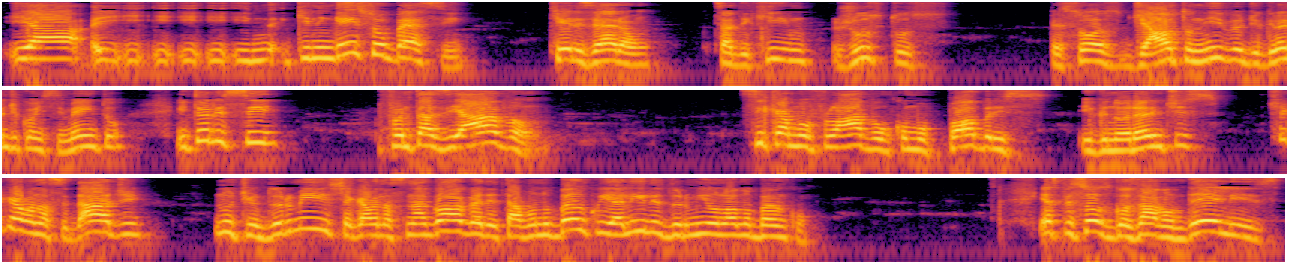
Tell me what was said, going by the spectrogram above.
e, a, e, e, e que ninguém soubesse que eles eram tzadikim, justos, pessoas de alto nível, de grande conhecimento. Então eles se fantasiavam, se camuflavam como pobres ignorantes, chegavam na cidade, não tinham de dormir, chegavam na sinagoga, deitavam no banco e ali eles dormiam lá no banco. E as pessoas gozavam deles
